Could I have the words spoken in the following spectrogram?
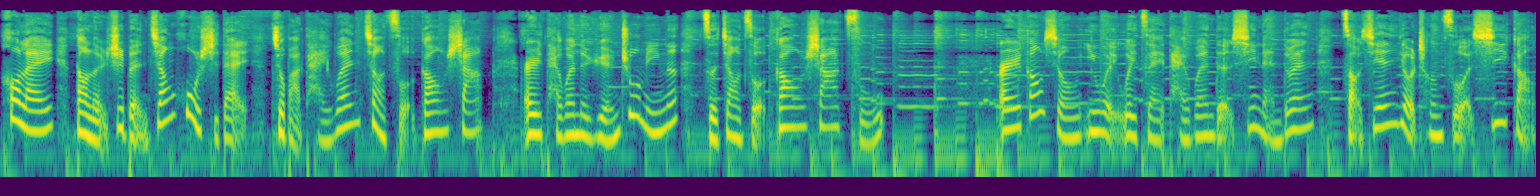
后来到了日本江户时代，就把台湾叫做高沙，而台湾的原住民呢，则叫做高沙族。而高雄因为位在台湾的西南端，早先又称作西港。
